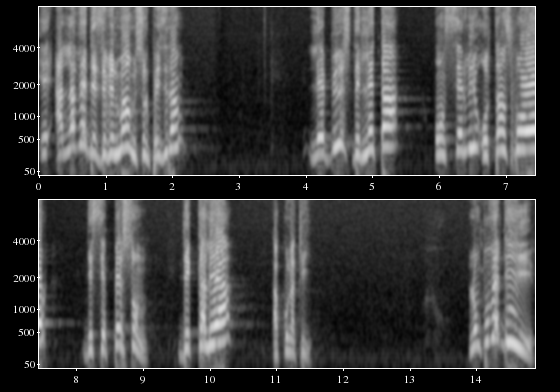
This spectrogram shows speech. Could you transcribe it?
Et à la des événements, Monsieur le Président, les bus de l'État ont servi au transport de ces personnes de Kalia à Conakry. L'on pouvait dire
